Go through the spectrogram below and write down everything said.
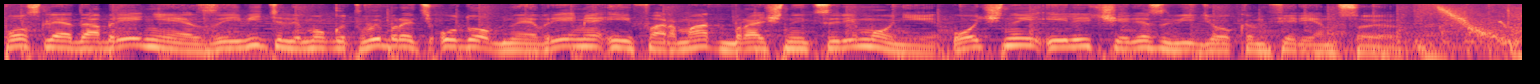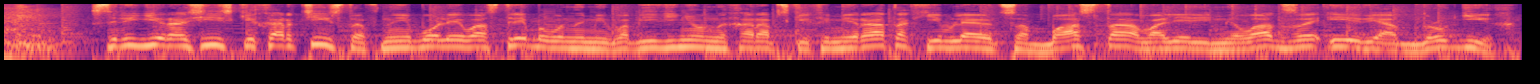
После одобрения заявители могут выбрать удобное время и формат брачной церемонии, очный или через видеоконференцию. Среди российских артистов наиболее востребованными в Объединенных Арабских Эмиратах являются Баста, Валерий Меладзе и ряд других.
